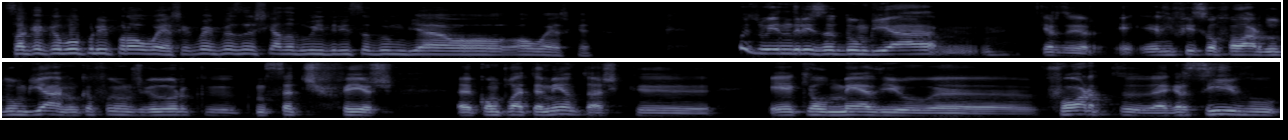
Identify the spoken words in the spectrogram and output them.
Só que acabou por ir para o Huesca. Como é que fez a chegada do Idrissa Dumbiá ao, ao Huesca? Pois o Indrisa Dumbiá, quer dizer, é, é, difícil falar do Dumbiá, nunca foi um jogador que, que me satisfez uh, completamente. Acho que é aquele médio uh, forte, agressivo,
